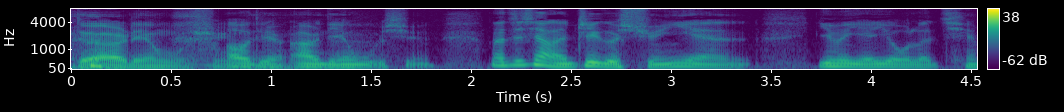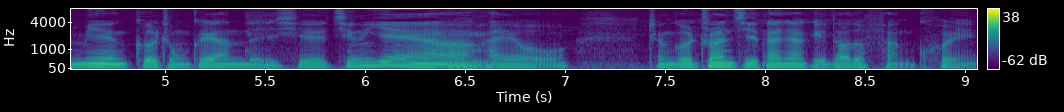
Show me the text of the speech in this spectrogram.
对，二点五巡，二点二点五巡。那接下来这个巡演，因为也有了前面各种各样的一些经验啊，还有整个专辑大家给到的反馈，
